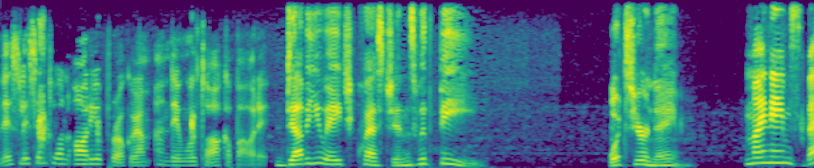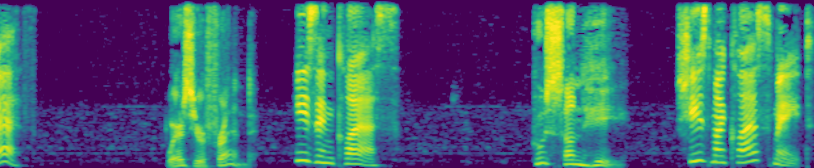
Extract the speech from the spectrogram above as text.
let's listen to an audio program and then we'll talk about it. WH questions with B. What's your name? My name's Beth. Where's your friend? He's in class. Whose Sung Hee? She's my classmate.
